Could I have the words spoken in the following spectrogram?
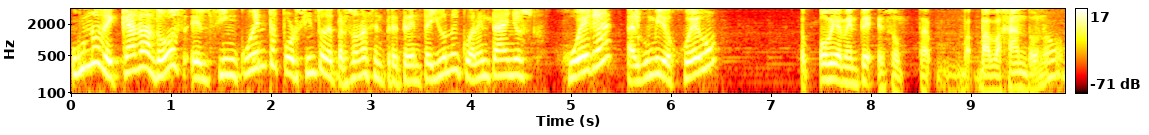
uno de cada dos, el 50% de personas entre 31 y 40 años juega algún videojuego. Obviamente eso va bajando, ¿no?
